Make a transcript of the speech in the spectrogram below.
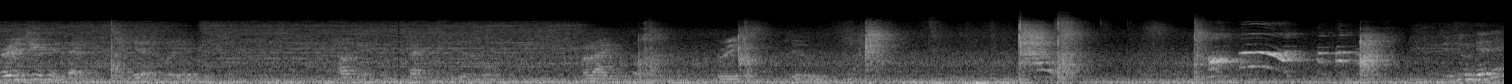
Or did you hit that? I did, but it was Okay, second to your goal. But I three, two. Did you hit it?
